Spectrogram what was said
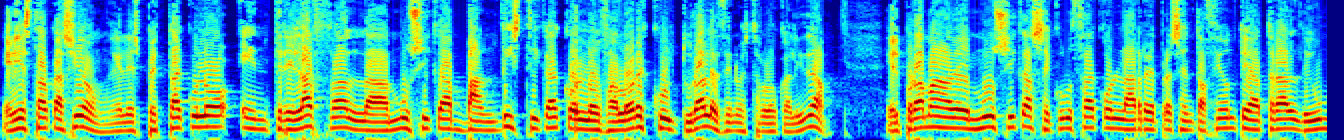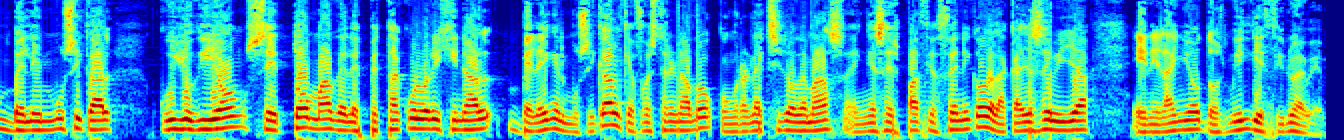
En esta ocasión, el espectáculo entrelaza la música bandística con los valores culturales de nuestra localidad. El programa de música se cruza con la representación teatral de un Belén musical cuyo guion se toma del espectáculo original Belén el Musical, que fue estrenado con gran éxito además en ese espacio escénico de la calle Sevilla en el año 2019.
